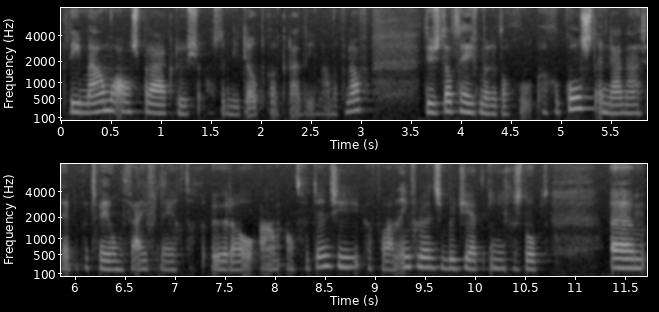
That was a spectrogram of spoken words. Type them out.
drie maanden afspraak. Dus als het niet loopt, kan ik er drie maanden vanaf. Dus dat heeft me dat al gekost. En daarnaast heb ik er 295 euro aan advertentie of aan influencerbudget ingestopt. Um,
